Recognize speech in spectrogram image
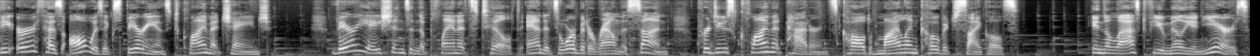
The Earth has always experienced climate change. Variations in the planet's tilt and its orbit around the Sun produce climate patterns called Milankovitch cycles. In the last few million years,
